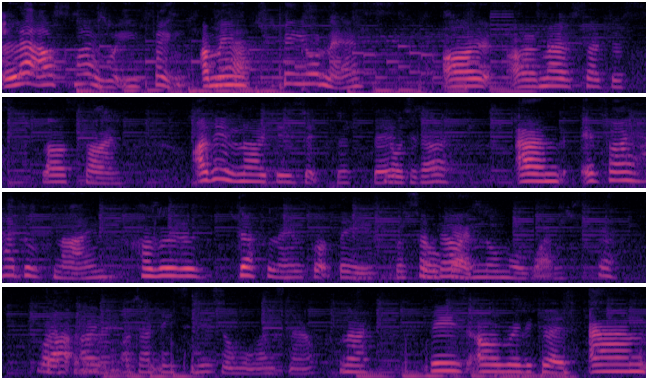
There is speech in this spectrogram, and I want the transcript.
let us know what you think. I mean, Yeah. to be honest, I I may have said this last time. I didn't know these existed. Nor did I. And if I had have known, I would have definitely got these So before did I. getting normal ones. Yeah. Well, I, I, don't need to use normal ones now. No, these are really good. And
